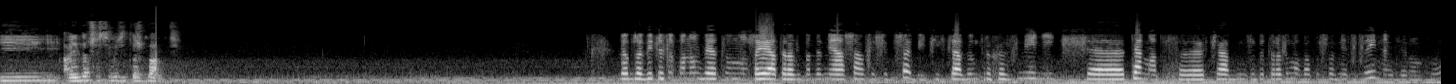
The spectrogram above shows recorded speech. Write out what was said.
i, a jednocześnie będzie też bawić. Dobrze, wiecie co panowie, to może ja teraz będę miała szansę się przebić i chciałabym trochę zmienić e, temat. E, chciałabym, żeby ta rozmowa poszła w nieco innym kierunku.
